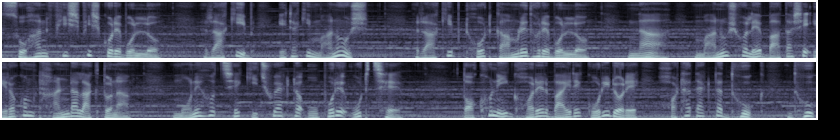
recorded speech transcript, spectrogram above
সোহান ফিসফিস করে বলল, রাকিব, এটা কি মানুষ? রাকিব ঠোঁট কামড়ে ধরে বলল, না, মানুষ হলে বাতাসে এরকম ঠান্ডা লাগতো না। মনে হচ্ছে কিছু একটা উপরে উঠছে। তখনই ঘরের বাইরে করিডোরে হঠাৎ একটা ধুক ধুক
